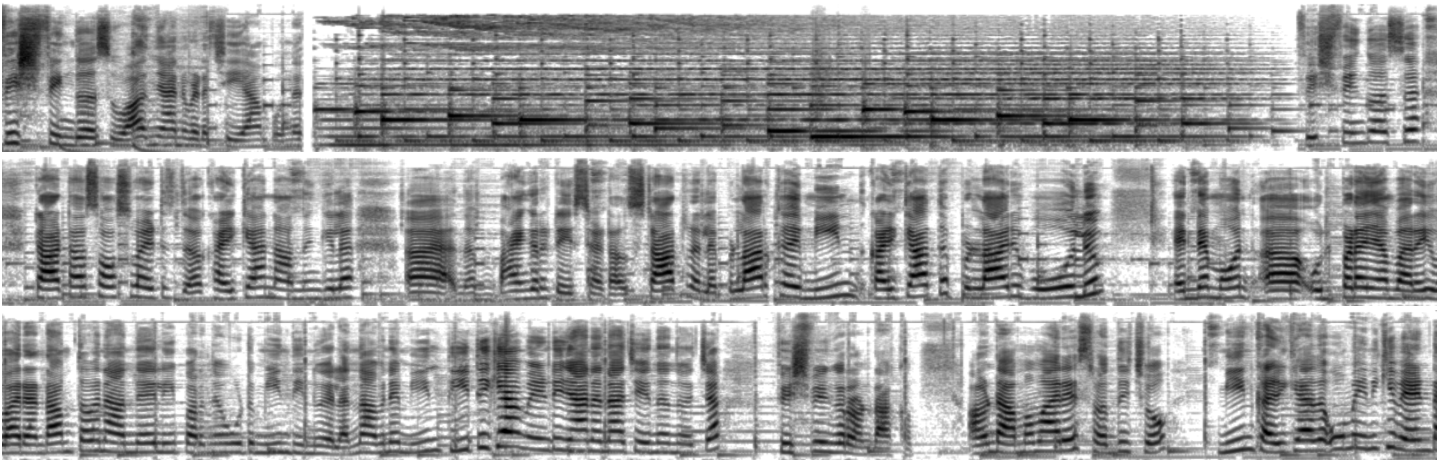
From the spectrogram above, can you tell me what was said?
ഫിഷ് ഫിംഗേഴ്സുവാ ഞാനിവിടെ ചെയ്യാൻ പോകുന്നത്. ഫിഷ് ഫിംഗേഴ്സ് ടാറ്റ സോസുമായിട്ട് കഴിക്കാനാണെങ്കിൽ ഭയങ്കര ടേസ്റ്റ് ആട്ടോ സ്റ്റാർട്ടർ അല്ലേ? പിള്ളേർക്ക് മീൻ കഴിക്കാത്ത പിള്ളേർ പോലും എന്റെ മോൻ ഉൾപ്പെടെ ഞാൻ പറയുക രണ്ടാമത്തവൻ അന്നേൽ ഈ പറഞ്ഞ കൂട്ട് മീൻ തിന്നുകയില്ല. എന്നാൽ അവനെ മീൻ തീറ്റിക്കാൻ വേണ്ടി ഞാൻ എന്നാ ചെയ്യുന്നതെന്ന് വെച്ചാൽ ഫിഷ് ഫിംഗർ ഉണ്ടാക്കും. അതുകൊണ്ട് അമ്മമാരെ ശ്രദ്ധിച്ചോ മീൻ കഴിക്കാതെ ഓമ എനിക്ക് വേണ്ട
